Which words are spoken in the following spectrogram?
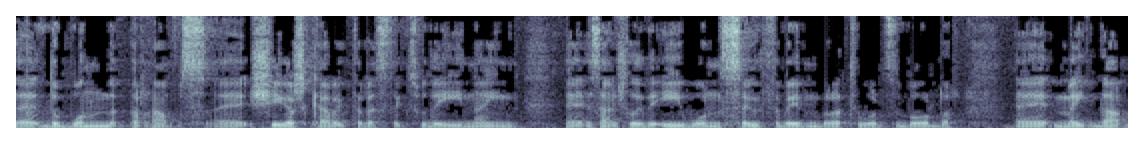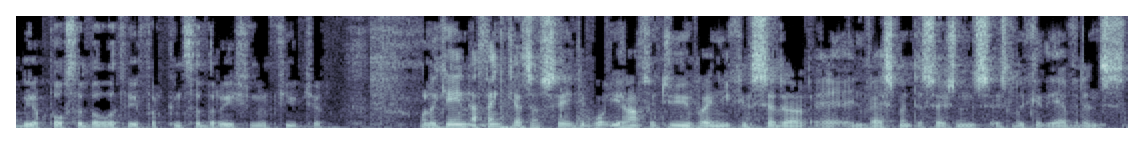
the, the one that perhaps uh, shares characteristics with the E9 uh, is actually the E1 south of Edinburgh towards the border. Uh, might that be a possibility for consideration in future? Well, again, I think, as I've said, what you have to do when you consider uh, investment decisions is look at the evidence.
